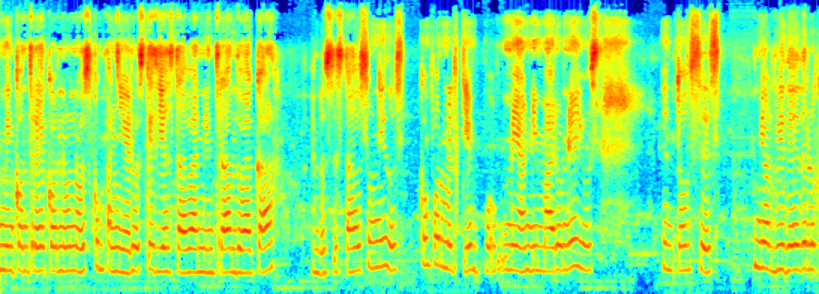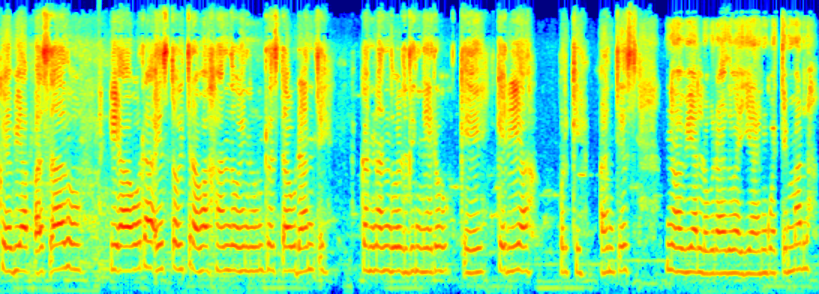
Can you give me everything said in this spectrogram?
me encontré con unos compañeros que ya estaban entrando acá en los Estados Unidos. Conforme el tiempo, me animaron ellos. Entonces, me olvidé de lo que había pasado y ahora estoy trabajando en un restaurante ganando el dinero que quería, porque antes no había logrado allá en Guatemala.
